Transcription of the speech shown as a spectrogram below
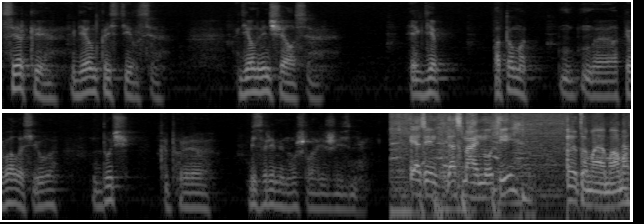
церкви, где он крестился, где он венчался, и где потом от- отпевалась его дочь, которая безвременно ушла из жизни. Это моя мама,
